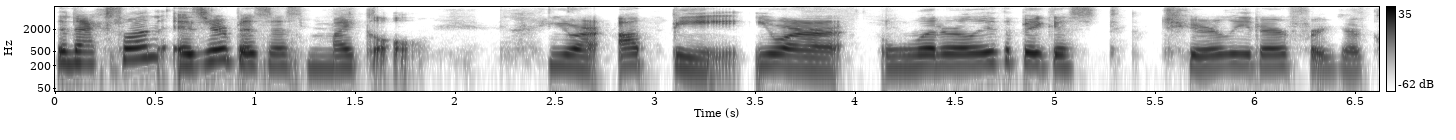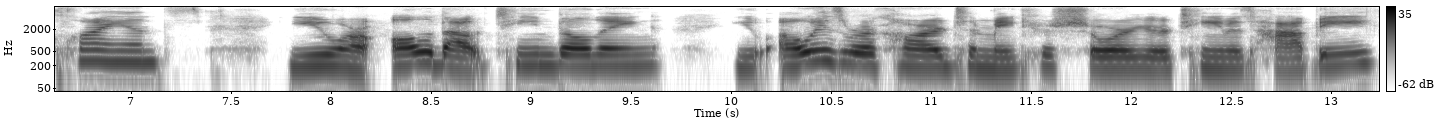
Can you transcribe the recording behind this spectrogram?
The next one is your business michael. You are upbeat. You are literally the biggest cheerleader for your clients. You are all about team building. You always work hard to make sure your team is happy,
